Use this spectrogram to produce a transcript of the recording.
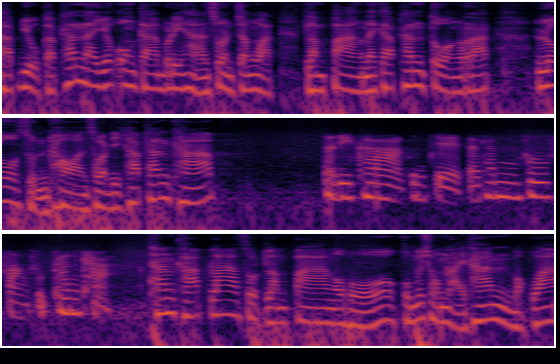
ครับ อยู่กับท่านนายกองค์การบริหารส่วนจังหวัดลำปางนะครับ ท่านตวงรัฐโลสุนทร สวัสดีครับท่านครับ สวัสดีค่ะ คุณเจตและท่านผู้ฟังทุกท่านค่ะ ท่านครับล่าสุดลำปางโอ้โหคุณผู้ชมหลายท่าน บอกว่า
